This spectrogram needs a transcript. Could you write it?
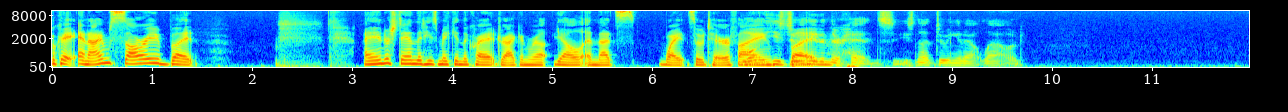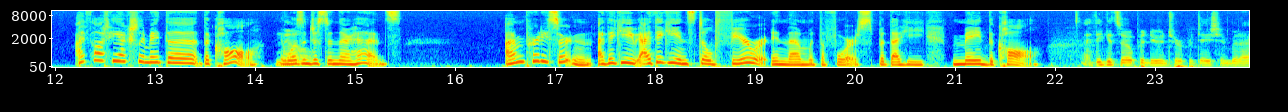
Okay, and I'm sorry, but I understand that he's making the krayt dragon re- yell, and that's why it's so terrifying. Well, he's doing but it in their heads. He's not doing it out loud. I thought he actually made the the call. It wasn't just in their heads. I'm pretty certain. I think he I think he instilled fear in them with the force, but that he made the call. I think it's open to interpretation, but I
